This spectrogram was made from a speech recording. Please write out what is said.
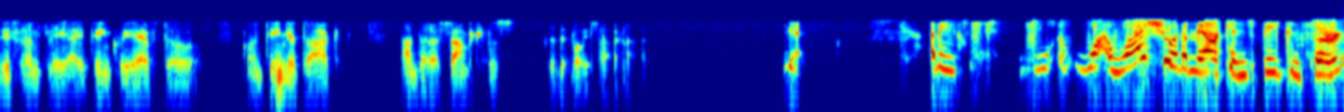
differently, I think we have to continue to act under assumptions that the boys are not. Yeah. I mean, why, why should Americans be concerned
